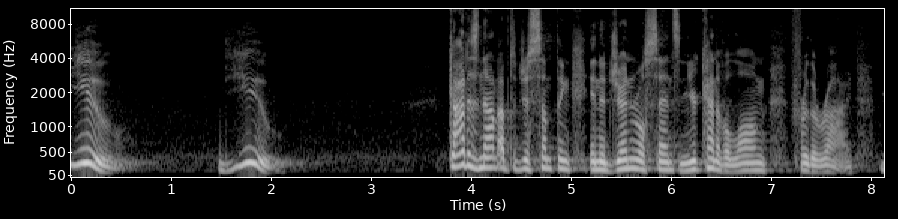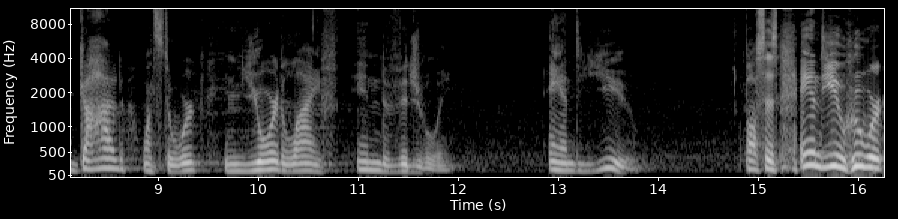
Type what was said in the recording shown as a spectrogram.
You. You. God is not up to just something in a general sense and you're kind of along for the ride. God wants to work in your life individually and you. Paul says, and you who were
